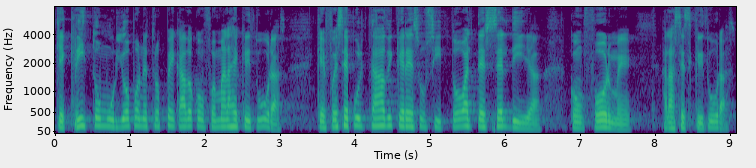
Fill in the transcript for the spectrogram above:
que Cristo murió por nuestros pecados conforme a las escrituras, que fue sepultado y que resucitó al tercer día conforme a las escrituras.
